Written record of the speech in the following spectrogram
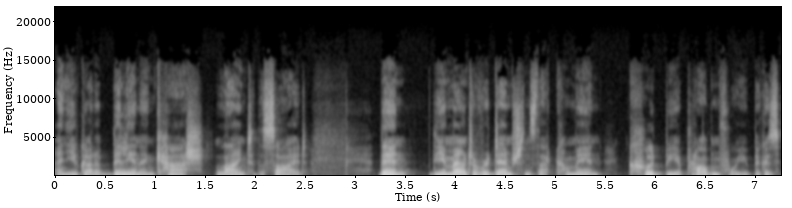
and you've got a billion in cash lying to the side, then the amount of redemptions that come in could be a problem for you because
